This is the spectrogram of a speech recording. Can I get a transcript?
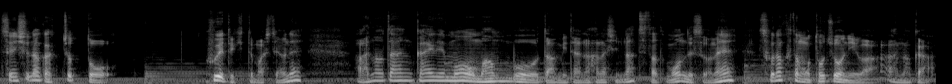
先週なんかちょっと増えてきてましたよね。あの段階でもうマンボウだみたいな話になってたと思うんですよね。少なくとも都庁には、なんか、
